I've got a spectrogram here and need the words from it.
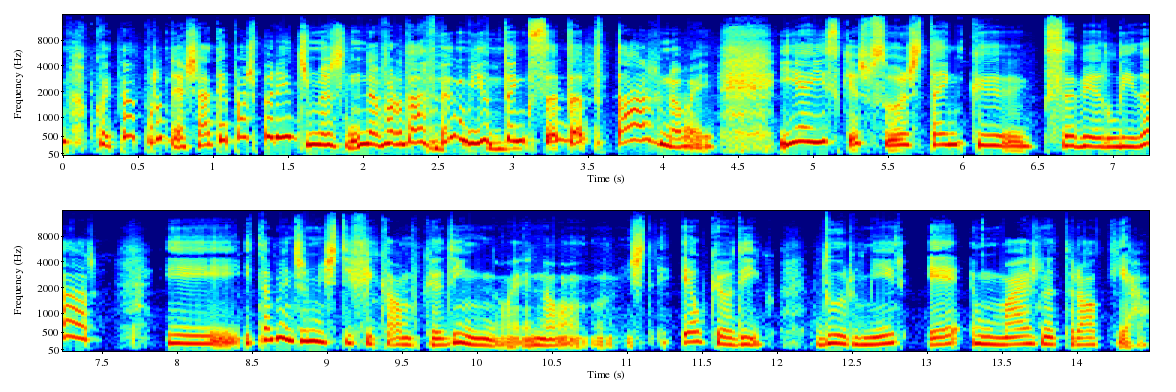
Coitado, pronto, é chato é para as paredes, mas na verdade o miúdo tem que se adaptar, não é? E é isso que as pessoas têm que, que saber lidar e, e, também desmistificar um bocadinho, não é? Não, é o que eu digo: dormir é o mais natural que há.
